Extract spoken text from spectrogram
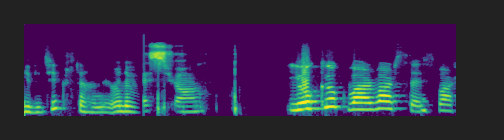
gidecekse hani öyle ses şu an. Yok yok var var ses var.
